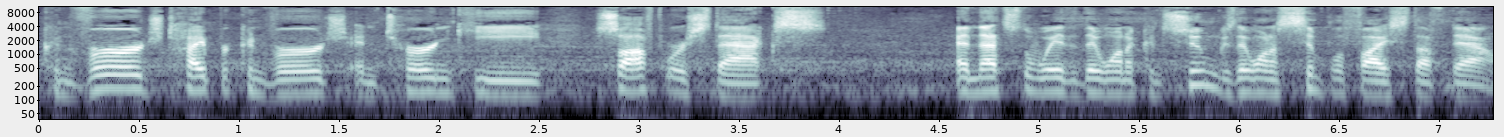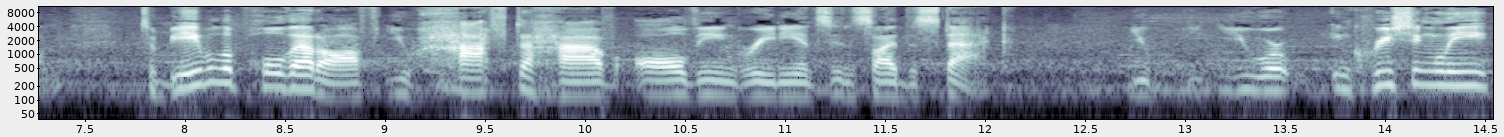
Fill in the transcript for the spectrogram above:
converged, hyper-converged, and turnkey software stacks, and that's the way that they want to consume because they want to simplify stuff down. To be able to pull that off, you have to have all the ingredients inside the stack. You, you are increasingly,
